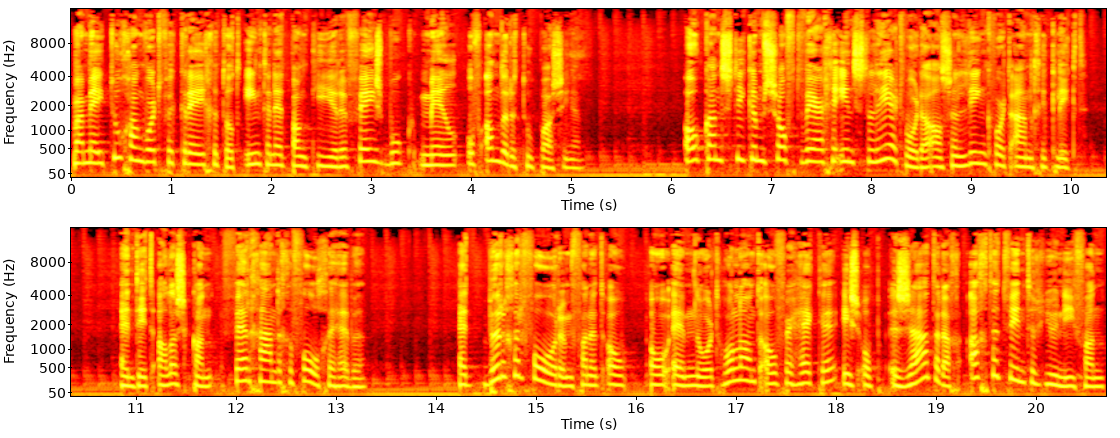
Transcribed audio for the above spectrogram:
waarmee toegang wordt verkregen tot internetbankieren, Facebook, mail of andere toepassingen. Ook kan stiekem software geïnstalleerd worden als een link wordt aangeklikt. En dit alles kan vergaande gevolgen hebben. Het burgerforum van het OM Noord-Holland over hekken... is op zaterdag 28 juni van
